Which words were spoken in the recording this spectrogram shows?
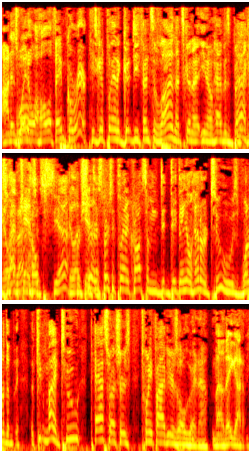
on his way to a Hall of Fame career. He's going to play on a good defensive line that's going to, you know, have his back. He'll so have that chances. helps. Yeah, He'll for sure. chances. Especially playing across from D- D- Danielle Hunter too, who's one of the. Keep in mind, two pass rushers, 25 years old right now. Well, they got him.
